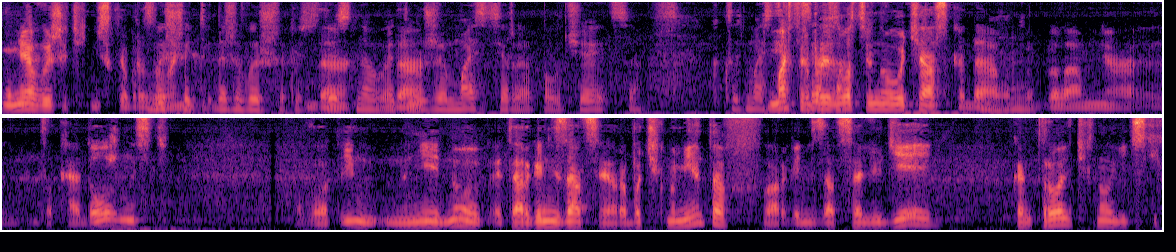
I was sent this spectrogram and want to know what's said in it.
У меня высшее техническое образование. Выше, даже выше. То есть, да, соответственно, да. это уже мастер, получается, как сказать, мастер Мастер цеха. производственного участка, да, угу. вот была у меня такая должность. Вот, и на ней, ну, это организация рабочих моментов, организация людей, контроль технологических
